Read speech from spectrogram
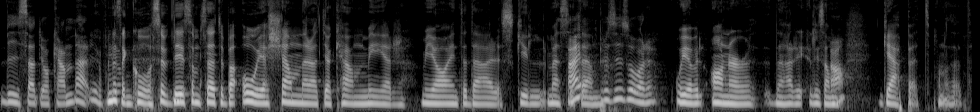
visa att jag kan det här. Jag får nästan gåshud. Det är som att du bara, åh, jag känner att jag kan mer, men jag är inte där skillmässigt Nej, än. precis så var det. Och jag vill honor det här liksom, Ja. gapet på något sätt.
